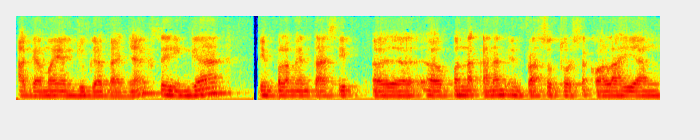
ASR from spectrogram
agama yang juga banyak sehingga implementasi uh, uh, penekanan infrastruktur sekolah yang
